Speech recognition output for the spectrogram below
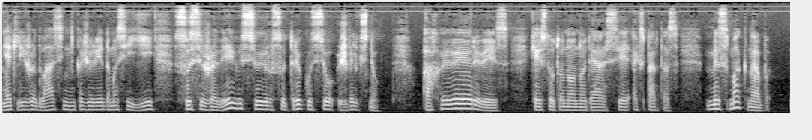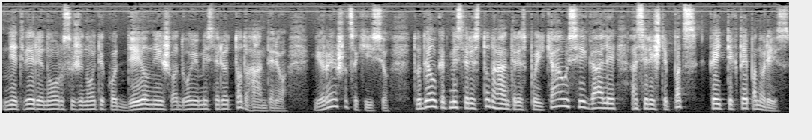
net lyžo dvasininkas žiūrėdamas į jį susižavėjusių ir sutrikusių žvilgsnių. Ach, virviais, keisto tonu nutęsė ekspertas. Miss Maknab netvėrė norų sužinoti, kodėl neišvaduoju misterio Todhunterio. Gerai, aš atsakysiu. Todėl, kad misteris Todhunteris puikiausiai gali atsirišti pats, kai tik tai panorės.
